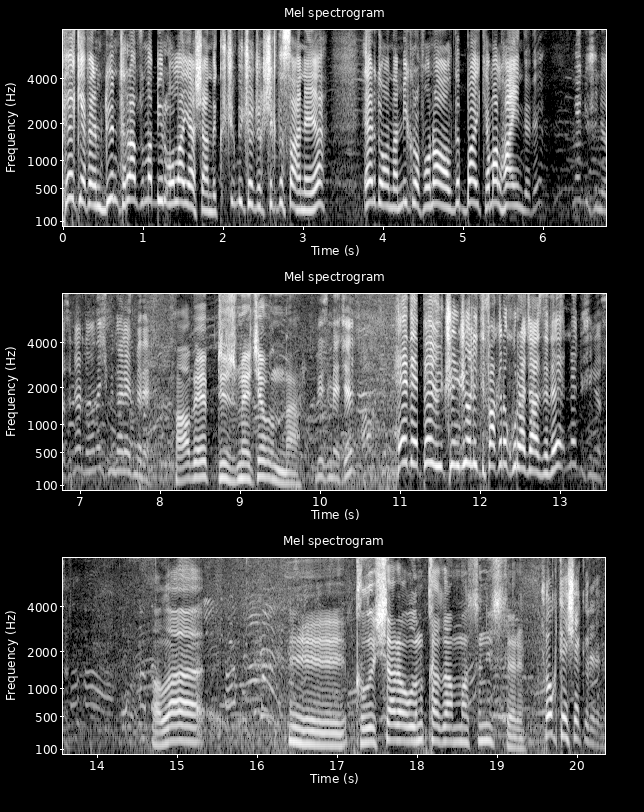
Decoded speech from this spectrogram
Peki efendim dün Trabzon'da bir olay yaşandı. Küçük bir çocuk çıktı sahneye. Erdoğan'dan mikrofonu aldı. Bay Kemal hain dedi. Ne düşünüyorsun? Erdoğan'a hiç müdahale etmedi. Abi hep düzmece bunlar. Düzmece. HDP 3. Yol İttifakı'nı kuracağız dedi. Ne düşünüyorsun? Valla eee Kılıçdaroğlu'nun kazanmasını isterim. Çok teşekkür ederim.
